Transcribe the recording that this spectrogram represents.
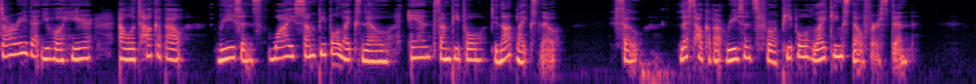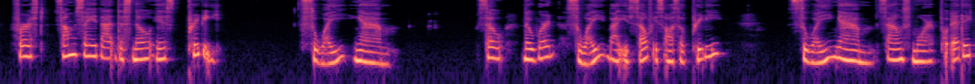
story that you will hear, I will talk about reasons why some people like snow and some people do not like snow. So, let's talk about reasons for people liking snow first then. First, some say that the snow is pretty. สวยงาม So, the word สวย by itself is also pretty. สวยงาม sounds more poetic,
